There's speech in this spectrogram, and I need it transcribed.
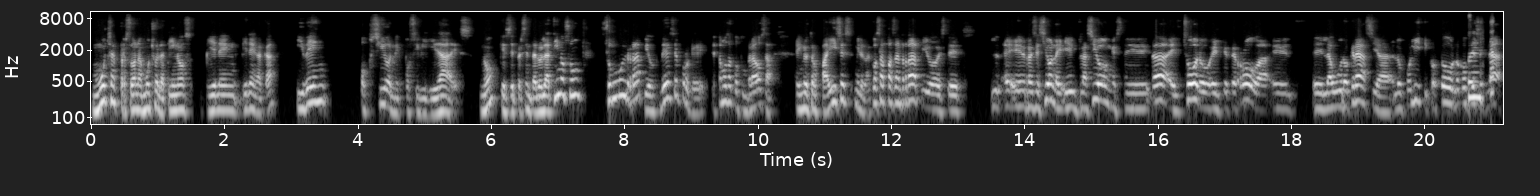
muchas personas, muchos latinos vienen, vienen acá y ven opciones, posibilidades, ¿no? Que se presentan. Los latinos son, son muy rápidos, debe ser porque estamos acostumbrados a, en nuestros países, mira, las cosas pasan rápido, este, eh, eh, recesión, la inflación, este, el choro, el que te roba, el, eh, la burocracia, lo político, todo, no confías en nada.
